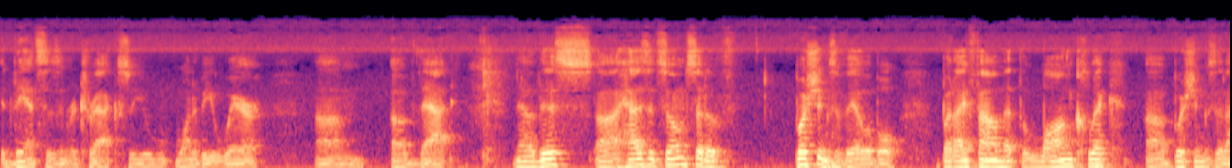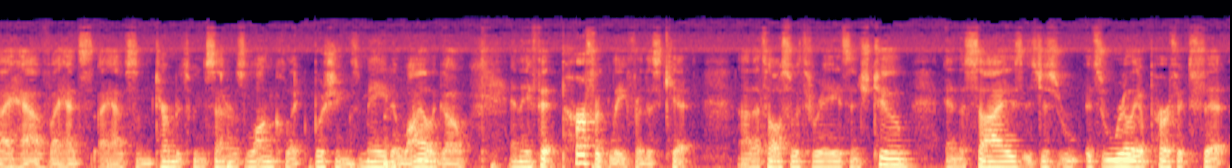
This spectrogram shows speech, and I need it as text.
advances and retracts so you want to be aware um, of that now this uh, has its own set of bushings available but I found that the long click uh, bushings that I have. I had I have some turn between centers long click bushings made a while ago, and they fit perfectly for this kit. Uh, that's also a 3 8 inch tube, and the size is just it's really a perfect fit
